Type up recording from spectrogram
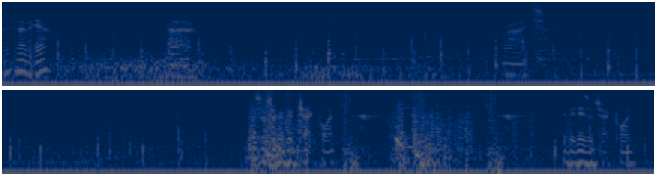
Anything over here? No. Right. This looks like a good checkpoint. If it is a checkpoint. Geht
